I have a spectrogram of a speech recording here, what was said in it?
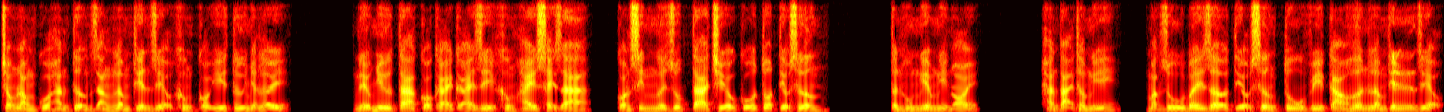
Trong lòng của hắn tưởng rằng Lâm Thiên Diệu không có ý tứ nhận lấy. Nếu như ta có cái cái gì không hay xảy ra, còn xin ngươi giúp ta chiếu cố tốt Tiểu Sương. Tần Hùng nghiêm nghị nói. Hắn tại thầm nghĩ, mặc dù bây giờ Tiểu Sương tu vi cao hơn Lâm Thiên Diệu,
